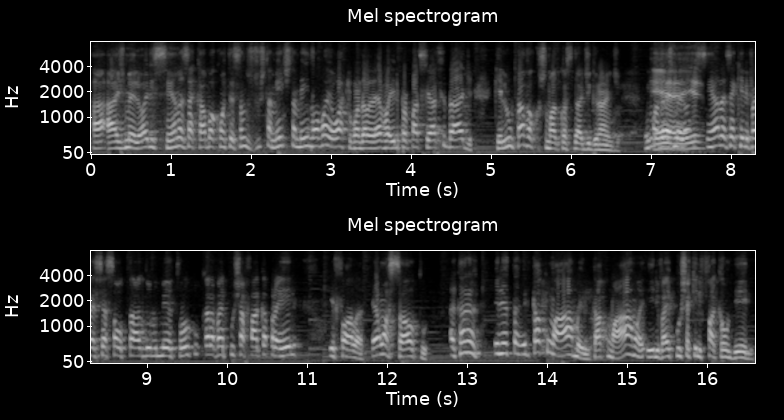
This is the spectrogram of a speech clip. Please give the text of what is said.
a, as melhores cenas acabam acontecendo justamente também em Nova York, quando ela leva ele para passear a cidade, que ele não estava acostumado com a cidade grande. Uma é, das melhores é... cenas é que ele vai ser assaltado no metrô, que o cara vai puxar a faca para ele e fala: "É um assalto". Aí, cara, ele tá, ele tá com uma arma, ele tá com uma arma, ele vai puxar aquele facão dele.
